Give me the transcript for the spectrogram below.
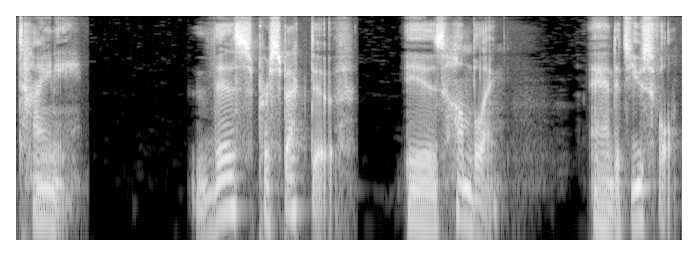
tiny. This perspective is humbling and it's useful.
